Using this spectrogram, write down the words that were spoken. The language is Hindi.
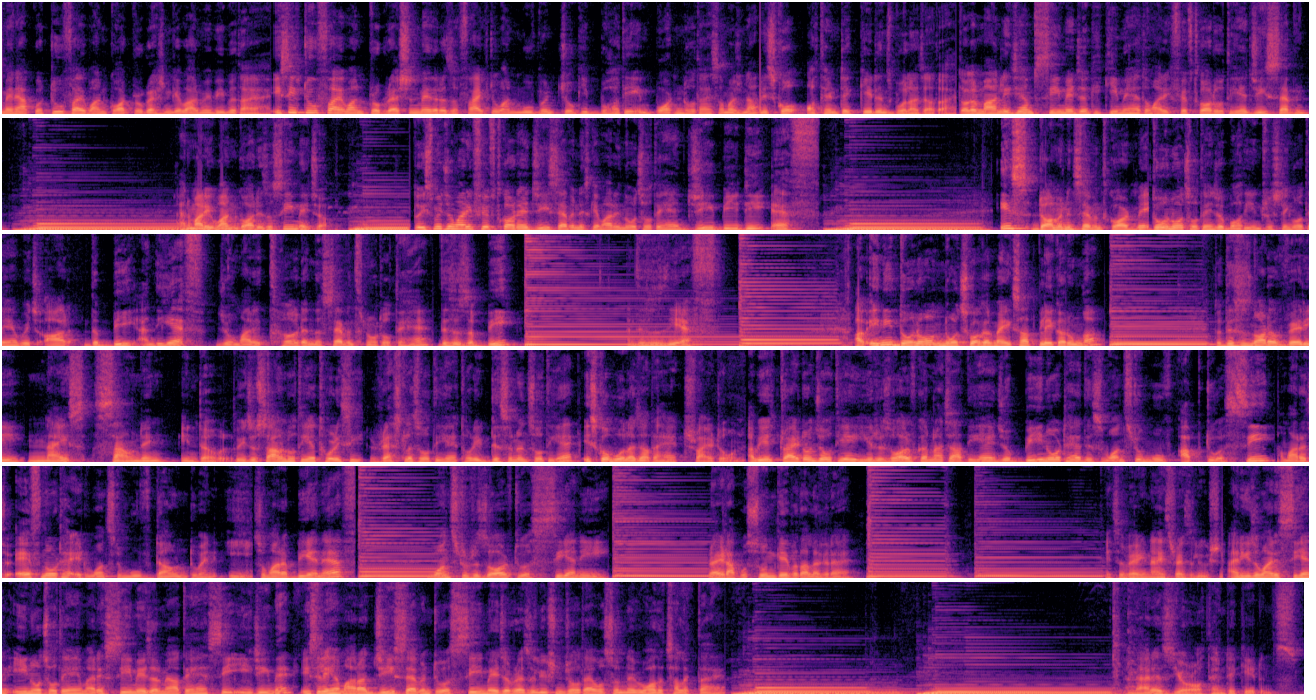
मैंने आपको 251 कॉर्ड प्रोग्रेशन के बारे में भी बताया है। इसी 251 प्रोग्रेशन में there is a 5 to 1 movement जो कि बहुत ही इंपॉर्टेंट होता है समझना। इसको ऑथेंटिक केडेंस बोला जाता है। तो अगर मान लीजिए हम सी मेजर की की में है तो हमारी फिफ्थ कॉर्ड होती है G7 एंड हमारी one chord is C major तो इसमें जो हमारी फिफ्थ कॉर्ड है G7 इसके हमारे नोट्स होते हैं G B D F इस डोमिनेंट सेवंथ कॉर्ड में दो नोट्स होते हैं जो बहुत ही इंटरेस्टिंग होते हैं which are the B and the F जो हमारे third and the seventh note होते हैं। This is a B and this is the F अब इन्हीं दोनों नोट्स को अगर मैं एक साथ प्ले करूँगा तो this is not a very nice sounding interval जो साउंड होती है, थोड़ी सी रेस्टलेस होती है, थोड़ी डिसोनेंस होती है, इसको बोला जाता है ट्राइटोन अब ये ट्राइटोन जो होती है, ये रिजॉल्व करना चाहती है, जो बी नोट है this wants to move up to a C हमारा जो एफ़ नोट है it wants to move down to an E so हमारा B and F wants to resolve to a C and E right आपको सुन के पता लग रहा है? It's a very nice resolution and ये जो हमारे सी एंड ई नोट्स होते हैं, हमारे सी मेजर में आते हैं सीई जी में. इसलिए हमारा G seven to a C major resolution जो होता है, वो सुनने में बहुत अच्छा लगता है. That is your authentic cadence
